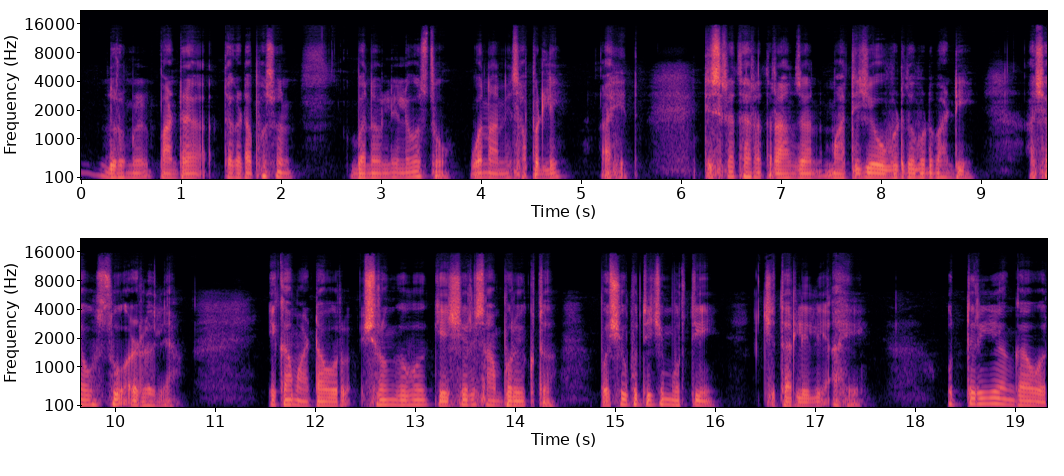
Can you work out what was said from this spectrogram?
दुर्मिळ पांढऱ्या दगडापासून बनवलेल्या वस्तू व नाणी सापडली आहेत. तिसऱ्या थरात रांजण मातीची ओबडधोबड भांडी अशा वस्तू आढळल्या. एका माटावर शृंग व केशर सांबरयुक्त पशुपतीची मूर्ती चितारलेली आहे. उत्तरीय अंगावर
